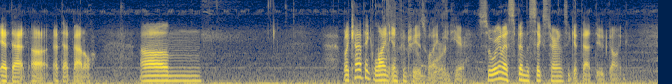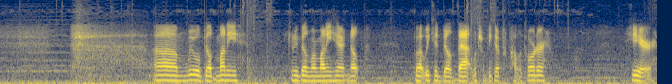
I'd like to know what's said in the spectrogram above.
at that uh, at that battle. Um, but I kind of think line infantry is what I need here. So we're gonna spend the six turns to get that dude going. Um, we will build money Can we build more money here? Nope. But we could build that, which will be good for public order. Here.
